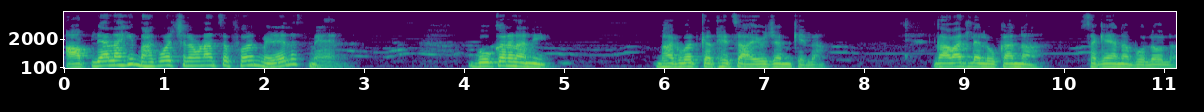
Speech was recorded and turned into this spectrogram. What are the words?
आपल्यालाही भागवत श्रवणाचं फळ मिळेलच मिळेल. गोकर्णाने भागवत कथेचं आयोजन केलं. गावातल्या लोकांना सगळ्यांना बोलवलं.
